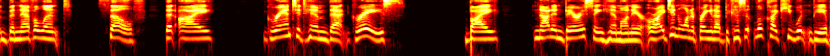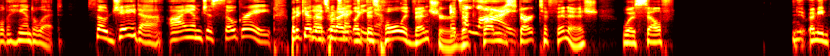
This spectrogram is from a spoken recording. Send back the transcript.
benevolent self that I granted him that grace by not embarrassing him on air, or I didn't want to bring it up because it looked like he wouldn't be able to handle it. So, Jada, I am just so great. But again, that I'm that's what I like. This him. whole adventure, It's a like, from start to finish, was self. I mean,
